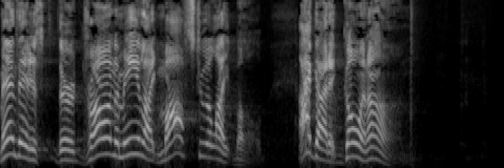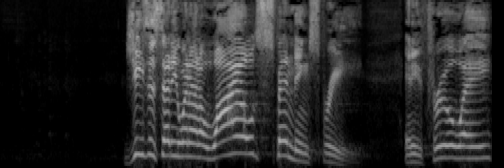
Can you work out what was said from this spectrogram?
Man, they just, they're drawn to me like moths to a light bulb. I got it going on. Jesus said he went on a wild spending spree and he threw away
